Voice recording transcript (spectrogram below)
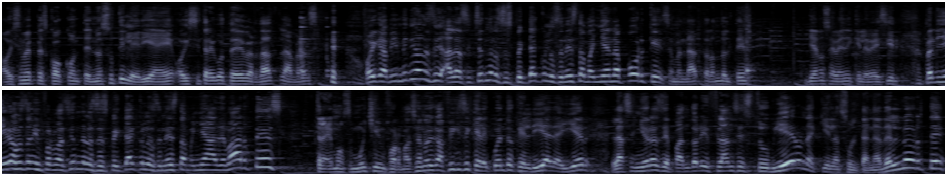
hoy se me pescó con té, no es utilería, ¿eh? Hoy sí traigo té de verdad, la verdad. Oiga, bienvenidos a la sección de los espectáculos en esta mañana porque se me anda atorando el té. Ya no sabía ni qué le voy a decir. Pero llegamos a la información de los espectáculos en esta mañana de martes. Traemos mucha información. Oiga, fíjese que le cuento que el día de ayer las señoras de Pandora y Flans estuvieron aquí en la Sultana del Norte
